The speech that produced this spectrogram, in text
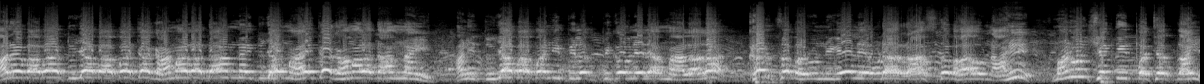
अरे बाबा तुझ्या बापाच्या घामाला दाम नाही तुझ्या मायेच्या घामाला दाम नाही. आणि तुझ्या बापानी पिल पिकवलेल्या मालाला खर्च भरून निघेल एवढा रास्त भाव नाही. म्हणून शेतीत बचत नाही.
